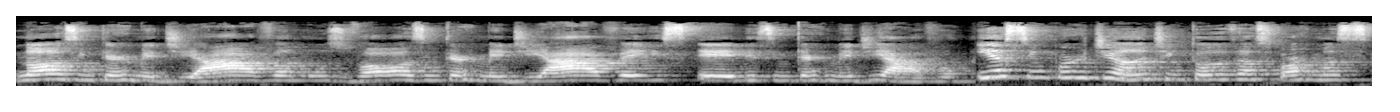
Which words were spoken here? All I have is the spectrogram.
nós intermediávamos, vós intermediáveis, eles intermediavam. E assim por diante em todas as formas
